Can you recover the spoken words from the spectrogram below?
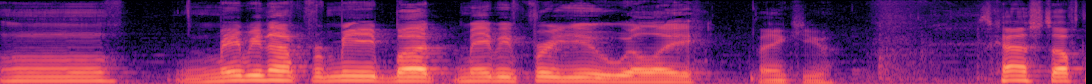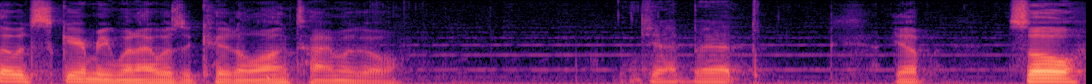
Mm, maybe not for me, but maybe for you, Willie. Thank you. It's kind of stuff that would scare me when I was a kid a long time ago. Yeah, I bet. Yep. So,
